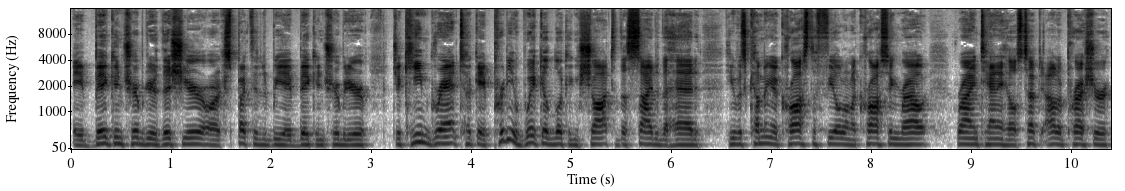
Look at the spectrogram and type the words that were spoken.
a big contributor this year, or expected to be a big contributor. Jakeem Grant took a pretty wicked-looking shot to the side of the head. He was coming across the field on a crossing route. Ryan Tannehill stepped out of pressure,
